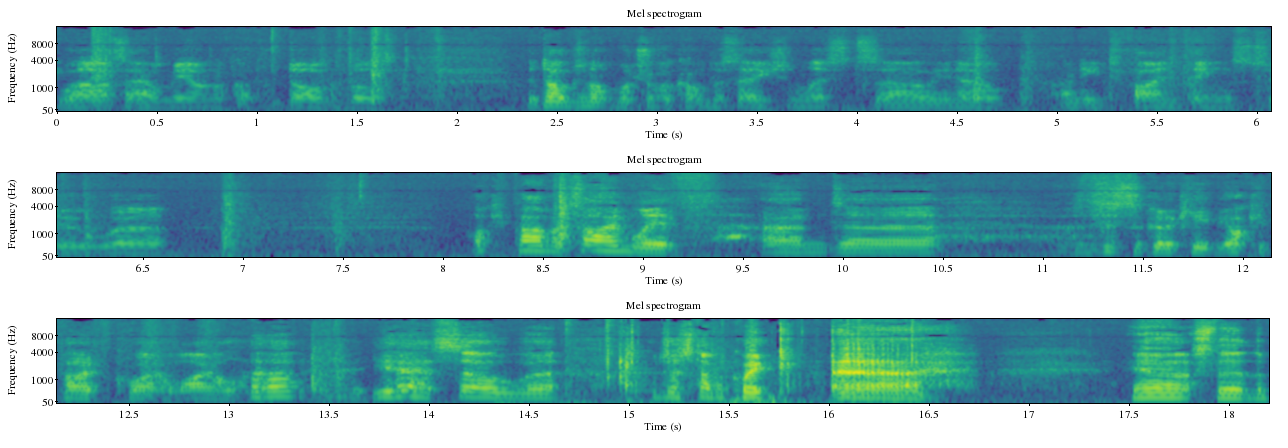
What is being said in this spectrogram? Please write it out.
Well, I say on my own. I've got the dog, but the dog's not much of a conversationalist, so you know, I need to find things to uh, occupy my time with, and uh, this is going to keep me occupied for quite a while. yeah, so uh, we'll just have a quick. Uh, yeah, that's the, the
